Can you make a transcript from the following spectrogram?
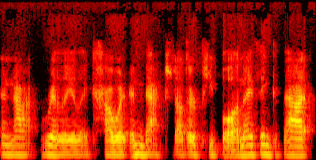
and not really like how it impacted other people. And I think that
